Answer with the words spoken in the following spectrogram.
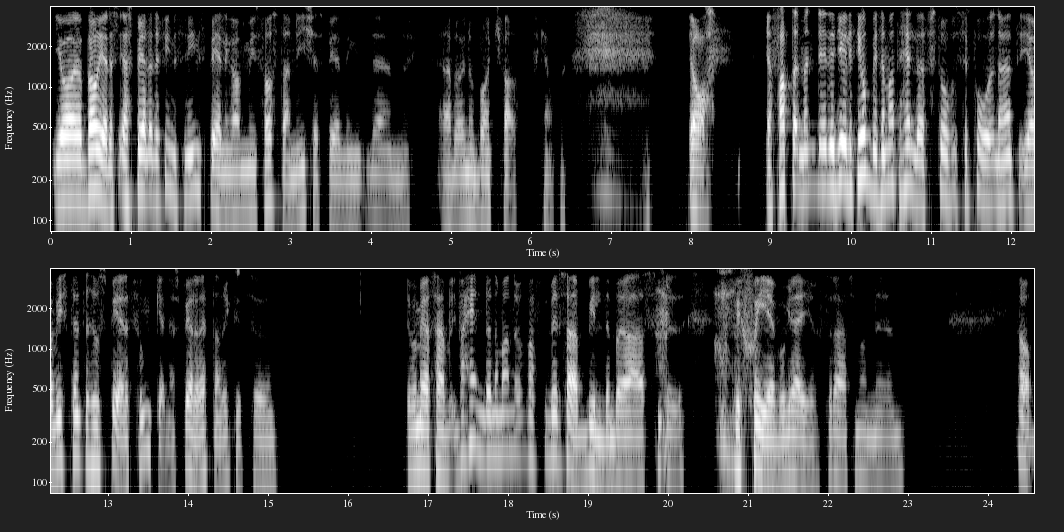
jag började, jag spelade, det finns en inspelning av min första Amnesia-spelning. Den, är det var nog bara en kvart kanske. Ja, jag fattar, men det, det är lite jobbigt när man inte heller förstår sig på, när jag, inte, jag visste inte hur spelet funkade när jag spelade detta riktigt så. Det var mer så här, vad händer när man, varför blir det så här, bilden börjar bli skev och grejer sådär så man, eh, ja,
